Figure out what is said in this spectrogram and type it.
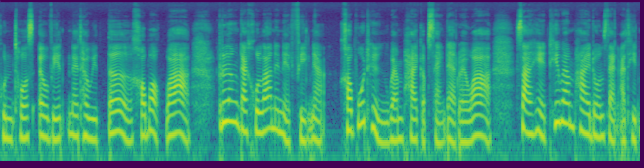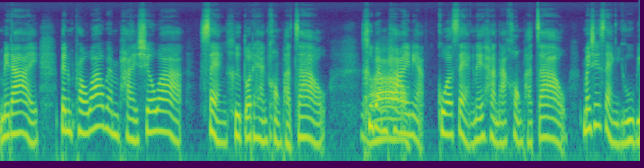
คุณโทสเอลวิสในทวิตเตอร์เขาบอกว่าเรื่อง Dracula ใน Netflix เนี่ย เขาพูดถึงแวมไพร์กับแสงแดดไว้ว่า สาเหตุที่แวมไพร์โดนแสงอาทิตย์ไม่ได้ เป็นเพราะว่าแวมไพร์เชื่อว่าแสงคือตัวแทนของพระเจ้า คือแวมไพร์เนี่ยกลัวแสงในฐานะของพระเจ้า ไม่ใช่แสง UV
